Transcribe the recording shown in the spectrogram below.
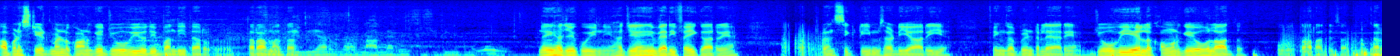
ਆਪਣੀ ਸਟੇਟਮੈਂਟ ਲਿਖਾਉਣਗੇ, ਜੋ ਵੀ ਉਹਦੀ ਬੰਦੀ ਤਰ ਤਰਾਮਤ ਆ ਨਹੀਂ, ਹਜੇ ਕੋਈ ਨਹੀਂ, ਹਜੇ ਅਸੀਂ ਵੈਰੀਫਾਈ ਕਰ ਰਹੇ ਹਾਂ ਫੋਰੈਂਸਿਕ ਟੀਮ ਸਾਡੀ ਆ ਰਹੀ ਹੈ ਫਿੰਗਰਪ੍ਰਿੰਟ ਲੈ ਰਹੇ ਹਾਂ ਜੋ ਵੀ ਇਹ ਲਿਖਾਉਣਗੇ, ਉਹ ਹਾਲਾਤ ਉਹ ਧਾਰਾ ਦੇ ਸਰ ਕਰ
